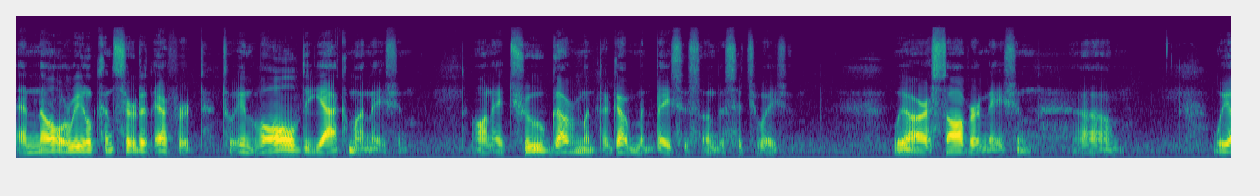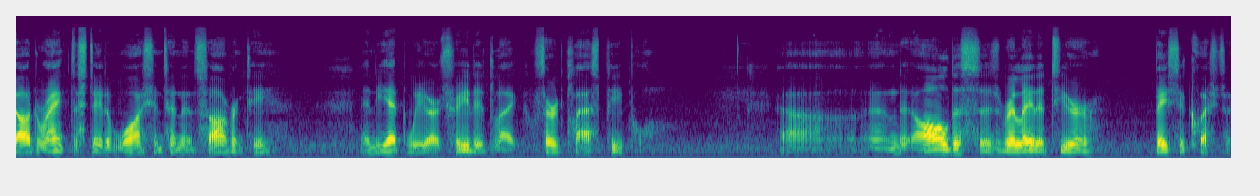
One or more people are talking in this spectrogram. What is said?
and no real concerted effort to involve the Yakama Nation on a true government-to-government basis on the situation. We are a sovereign nation. Um, we outrank the state of Washington in sovereignty and yet we are treated like third-class people. Uh, and all this is related to your basic question,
